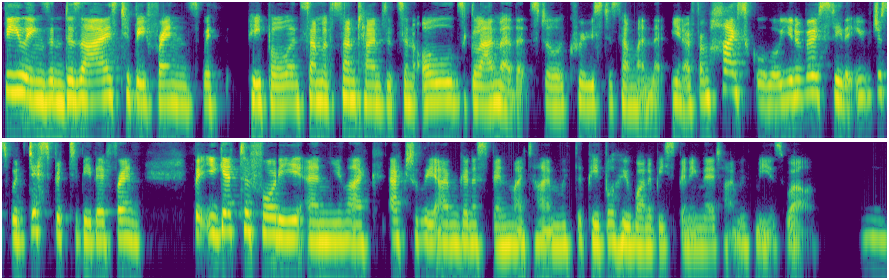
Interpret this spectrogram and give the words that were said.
feelings and desires to be friends with people and some of sometimes it's an old glamour that still accrues to someone that you know from high school or university that you just were desperate to be their friend but you get to 40 and you're like actually i'm going to spend my time with the people who want to be spending their time with me as well mm.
